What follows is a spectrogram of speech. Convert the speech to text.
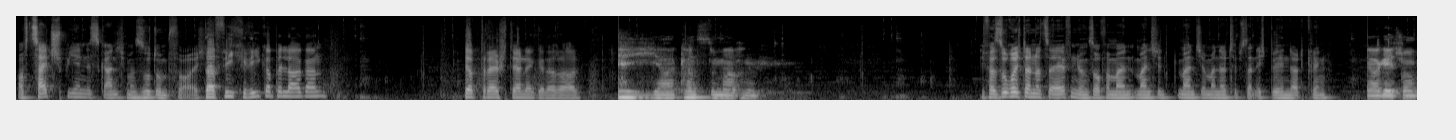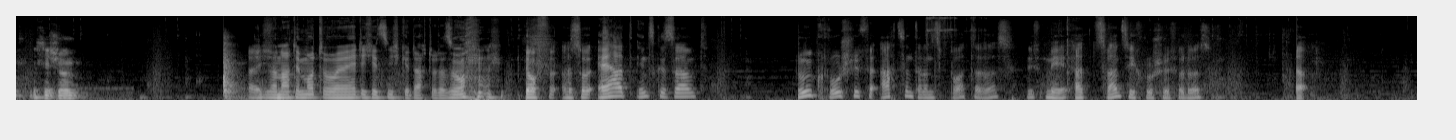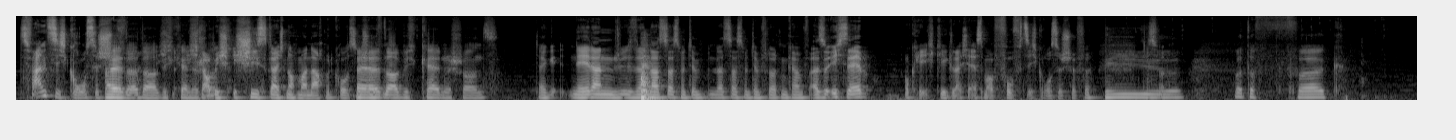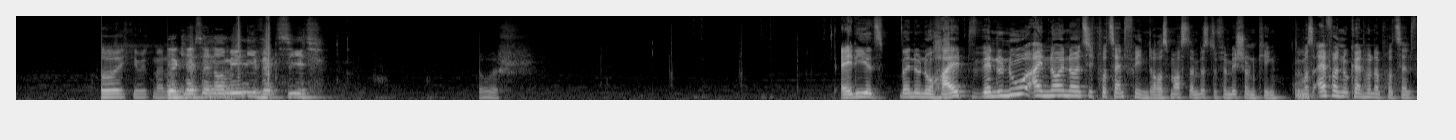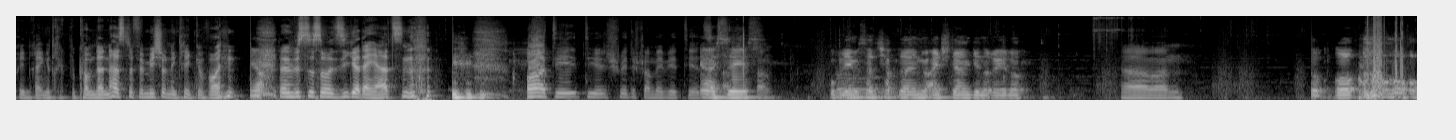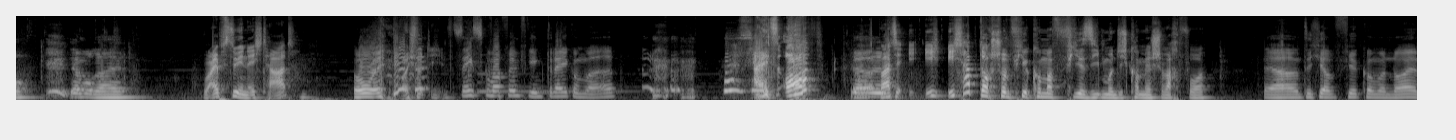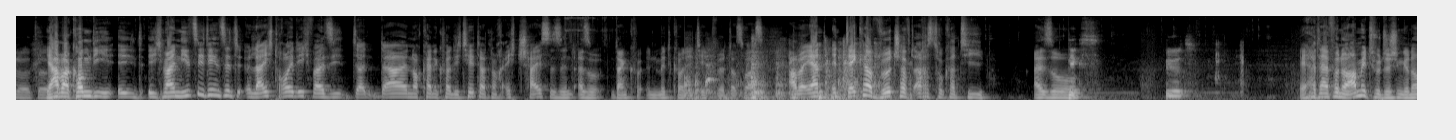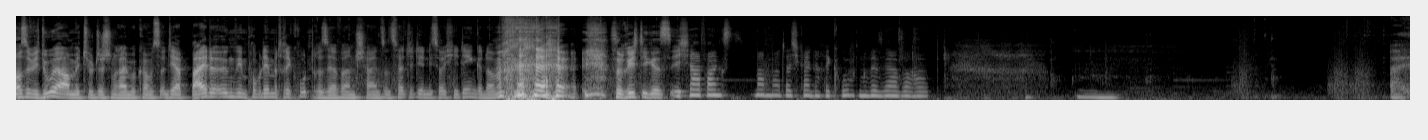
Auf Zeit spielen ist gar nicht mal so dumm für euch. Darf ich Riga belagern? Ich hab drei Sterne, General. Ja, kannst du machen. Ich versuche euch dann nur zu helfen, Jungs, auch wenn mein, manche, manche meiner Tipps dann echt behindert klingen. Ja, geht schon. Ist nicht schlimm. Äh, Ich So nach dem Motto, hätte ich jetzt nicht gedacht oder so. hoffe, also er hat insgesamt 0 Großschiffe, 18 Transporter, was? Nee, er hat 20 Großschiffe, oder was? 20 große Schiffe. Alter, da hab ich keine Ich glaube, ich, Chance. ich schieße gleich nochmal nach mit großen Äh, Schiffen. da habe ich keine Chance. Da, nee, dann, dann lass, das mit dem, lass das mit dem Flottenkampf. Also ich selber. Okay, ich gehe gleich erstmal auf 50 große Schiffe. Das war- What the fuck? So, ich gehe mit meiner Der gleich seine Armee nie wegzieht. Logisch. Ey, die jetzt, wenn du nur halb, wenn du nur einen 99% Frieden draus machst, dann bist du für mich schon ein King. Du musst einfach nur keinen 100% Frieden reingedrückt bekommen, dann hast du für mich schon den Krieg gewonnen. Ja. Dann bist du so ein Sieger der Herzen. Oh, die, die schwedische Armee wird jetzt. Ja, ich seh's. angefangen. Problem ist halt, ich habe leider nur einen Sterngeneräle. Ja, Mann. So. Oh, oh, der Moral. Wipest du ihn echt hart? Oh, Oh, ich würd, 6,5 gegen 3,8. als ob? Ja. Warte, ich, ich hab doch schon 4,47 und ich komme mir schwach vor. Ja, und ich habe 4,9 oder? Ja, aber komm, die, ich meine, Nils Ideen sind leicht räudig, weil sie, da, da er noch keine Qualität hat, noch echt scheiße sind. Also, dann mit Qualität wird das was. Aber er hat Entdecker, Wirtschaft, Aristokratie. Also, Nix. Führt. Er hat einfach nur Army Tradition, genauso wie du ja Army Tradition reinbekommst. Und ihr habt beide irgendwie ein Problem mit Rekrutenreserve anscheinend, sonst hättet ihr nicht solche Ideen genommen. so richtiges, ich habe Angst, Mama, dass ich keine Rekrutenreserve habe. Alter.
